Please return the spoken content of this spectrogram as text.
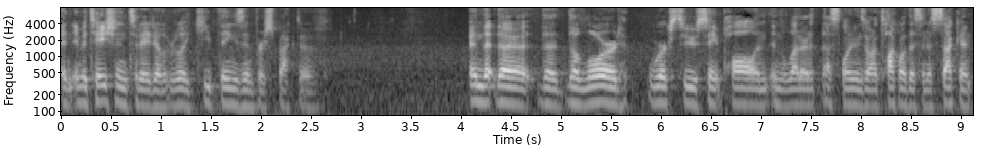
an, invitation today to really keep things in perspective. And the the the, the Lord works through St. Paul in, in, the letter to Thessalonians. I want to talk about this in a second.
